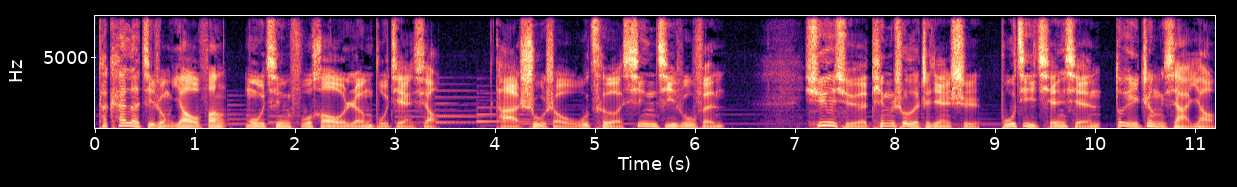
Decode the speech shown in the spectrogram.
他开了几种药方，母亲服后仍不见效，他束手无策，心急如焚。薛雪听说了这件事，不计前嫌，对症下药，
